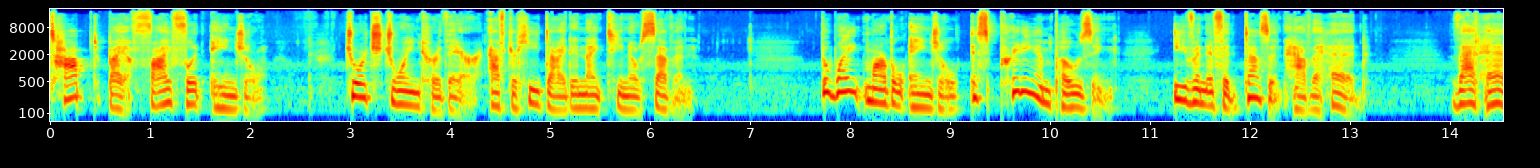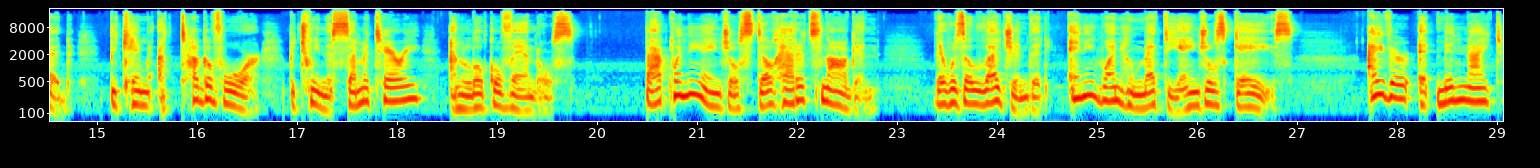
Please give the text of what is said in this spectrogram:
topped by a five foot angel. George joined her there after he died in 1907. The white marble angel is pretty imposing, even if it doesn't have a head. That head became a tug of war between the cemetery and local vandals. Back when the angel still had its noggin, there was a legend that anyone who met the angel's gaze either at midnight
